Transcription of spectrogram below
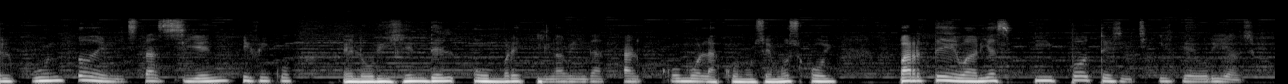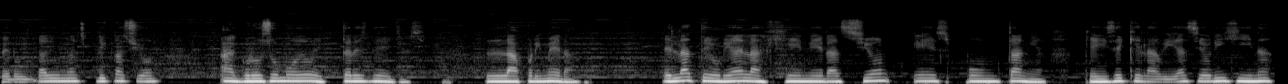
el punto de vista científico, el origen del hombre y la vida tal como la conocemos hoy parte de varias hipótesis y teorías, pero hoy daré una explicación a grosso modo de tres de ellas. La primera es la teoría de la generación espontánea, que dice que la vida se origina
